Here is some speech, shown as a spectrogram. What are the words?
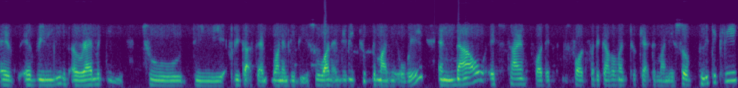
a, a relief, a remedy to the regards to 1MDB. So 1MDB took the money away, and now it's time for the for, for the government to get the money. So politically,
